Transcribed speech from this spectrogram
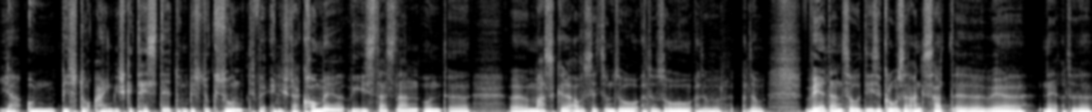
ja, und bist du eigentlich getestet und bist du gesund, wenn ich da komme, wie ist das dann? Und äh, äh, Maske aufsetzen und so, also so, also, also wer dann so diese große Angst hat, äh, wer, ne, also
